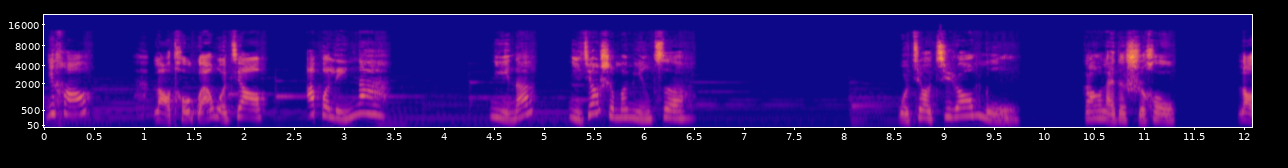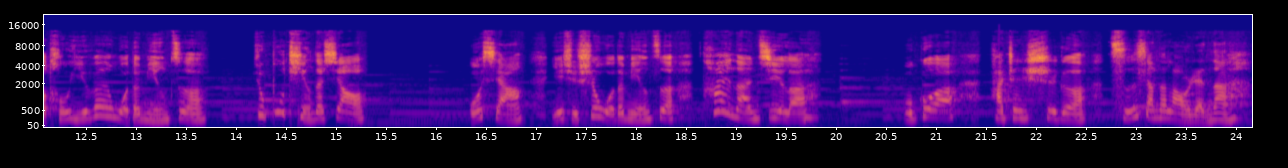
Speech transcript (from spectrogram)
你好，老头管我叫。阿布琳娜，你呢？你叫什么名字？我叫基饶姆。刚来的时候，老头一问我的名字，就不停的笑。我想，也许是我的名字太难记了。不过，他真是个慈祥的老人呐。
